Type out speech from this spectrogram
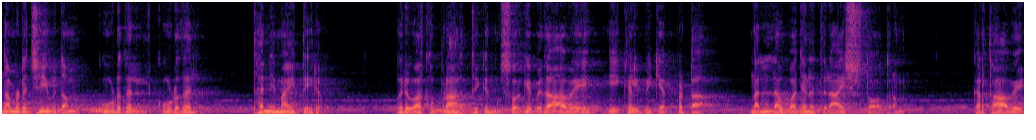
നമ്മുടെ ജീവിതം കൂടുതൽ കൂടുതൽ ധന്യമായി തീരും ഒരു വാക്ക് പ്രാർത്ഥിക്കുന്നു. സ്വർഗപിതാവേ ഈ കൽപ്പിക്കപ്പെട്ട നല്ല വചനത്തിനായി സ്തോത്രം. കർത്താവെ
